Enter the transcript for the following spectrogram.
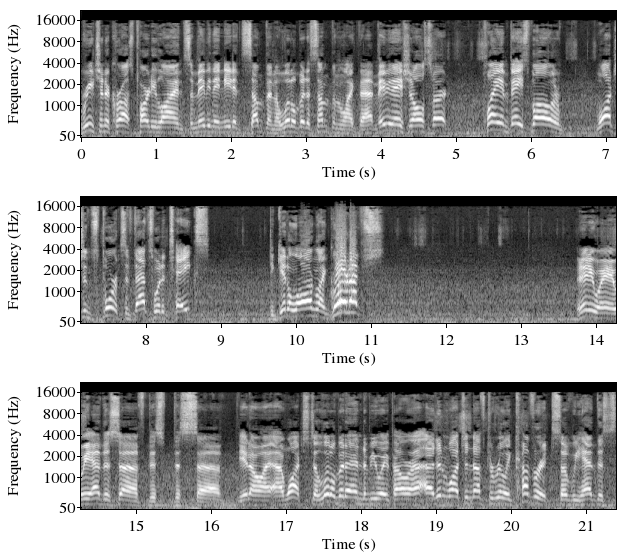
reaching across party lines, so maybe they needed something, a little bit of something like that. Maybe they should all start playing baseball or watching sports if that's what it takes to get along like grown-ups. But anyway, we had this, uh, this, this. Uh, you know, I, I, watched a little bit of NWA Power. I, I, didn't watch enough to really cover it, so we had this,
